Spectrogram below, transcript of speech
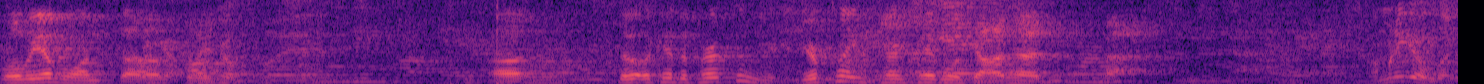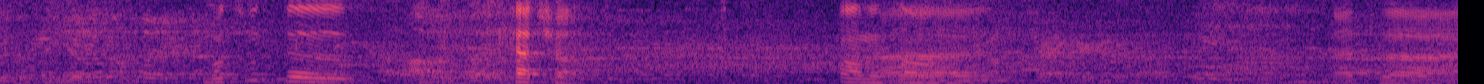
well, we have one setup, so I'll we go just. play. Uh, the, okay, the person you're playing Turntable Godhead Max. I'm gonna go look at this video. What's with the ketchup on its Uh, own? that's uh,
